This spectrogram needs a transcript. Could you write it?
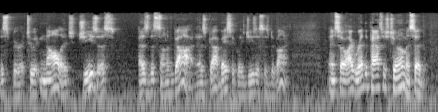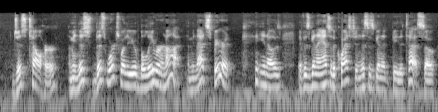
the spirit to acknowledge Jesus as the Son of God, as God. Basically, Jesus is divine. And so I read the passage to him and said, just tell her. I mean, this this works whether you're a believer or not. I mean, that spirit, you know, if it's going to answer the question, this is going to be the test. So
